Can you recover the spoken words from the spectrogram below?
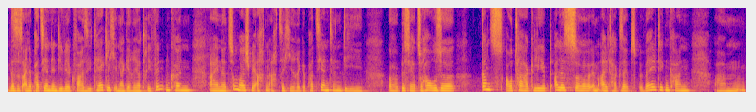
das ist eine Patientin, die wir quasi täglich in der Geriatrie finden können. Eine zum Beispiel 88-jährige Patientin, die äh, bisher zu Hause ganz autark lebt, alles äh, im Alltag selbst bewältigen kann, ähm,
